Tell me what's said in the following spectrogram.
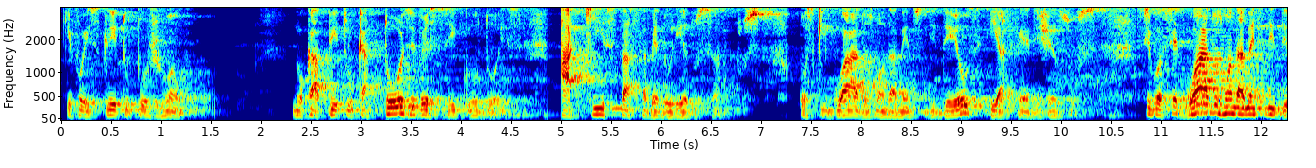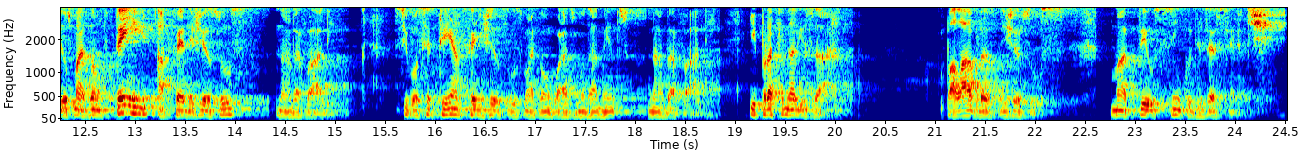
que foi escrito por João, no capítulo 14, versículo 2. Aqui está a sabedoria dos santos, os que guardam os mandamentos de Deus e a fé de Jesus. Se você guarda os mandamentos de Deus, mas não tem a fé de Jesus, nada vale. Se você tem a fé em Jesus, mas não guarda os mandamentos, nada vale. E para finalizar, palavras de Jesus, Mateus 5,17.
